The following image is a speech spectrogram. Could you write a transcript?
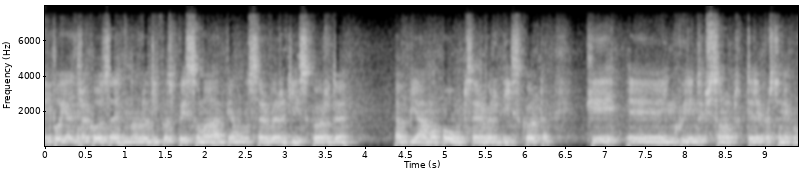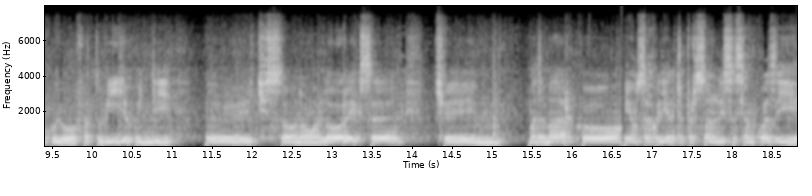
e poi altra cosa, non lo dico spesso, ma abbiamo un server Discord, abbiamo o un server Discord che, eh, in cui dentro ci sono tutte le persone con cui ho fatto video, quindi eh, ci sono Lorex, c'è mm, Madamarco e un sacco di altre persone, adesso siamo quasi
